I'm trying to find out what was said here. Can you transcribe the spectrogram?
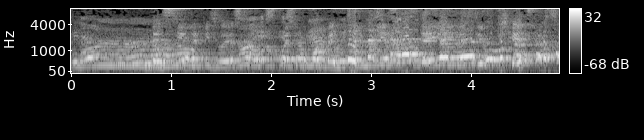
No, no, no, no. De siete no. episodios No, cada uno cuenta por 21 piezas. De ahí hay 21 piezas.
